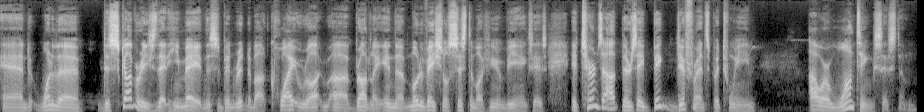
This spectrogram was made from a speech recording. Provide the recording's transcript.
And one of the discoveries that he made, and this has been written about quite uh, broadly in the motivational system of human beings, is it turns out there's a big difference between our wanting system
